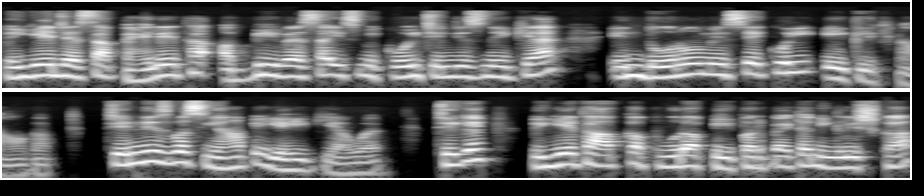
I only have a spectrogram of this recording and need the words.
तो ये जैसा पहले था, अब भी वैसा, इसमें कोई चेंजेस नहीं किया। इन दोनों में से कोई एक लिखना होगा। चेंजेस बस यहाँ पे यही किया हुआ है। ठीक है? तो ये था आपका पूरा पेपर पैटर्न इंग्लिश का।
